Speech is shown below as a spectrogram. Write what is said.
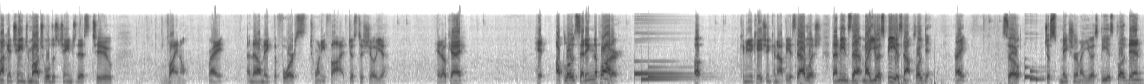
Not going to change much. We'll just change this to vinyl, right? And then I'll make the force 25 just to show you. Hit OK. Hit upload setting the plotter. Oh, communication cannot be established. That means that my USB is not plugged in, right? So just make sure my USB is plugged in.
